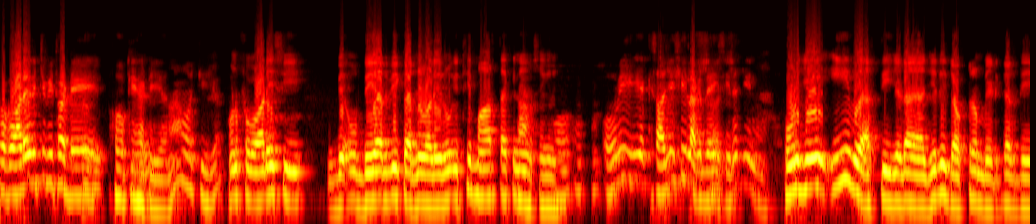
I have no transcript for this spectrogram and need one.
ਫਗਵਾੜੇ ਵਿੱਚ ਵੀ ਤੁਹਾਡੇ ਹੋ। ਕੇ ਹਟੀ ਆ ਨਾ ਉਹ ਚੀਜ਼। ਹੁਣ ਫਗਵਾੜੇ ਸੀ ਉਹ ਬੇਅਦਬੀ ਕਰਨ ਵਾਲੇ ਨੂੰ ਇੱਥੇ ਮਾਰਤਾ ਕਿ ਨਿਹੰਗ ਸਿੰਘ ਨੇ? ਉਹ ਵੀ ਇੱਕ ਸਾਜ਼ਿਸ਼ ਹੀ ਲੱਗਦਾ ਸੀ ਨਾ ਜੀ ਨੂੰ। ਹੁਣ ਜੇ ਇਹ ਵਿਅਕਤੀ ਜਿਹੜਾ ਆ ਜਿਹਦੇ ਡਾਕਟਰ ਅੰਬੇਡਕਰ ਦੇ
